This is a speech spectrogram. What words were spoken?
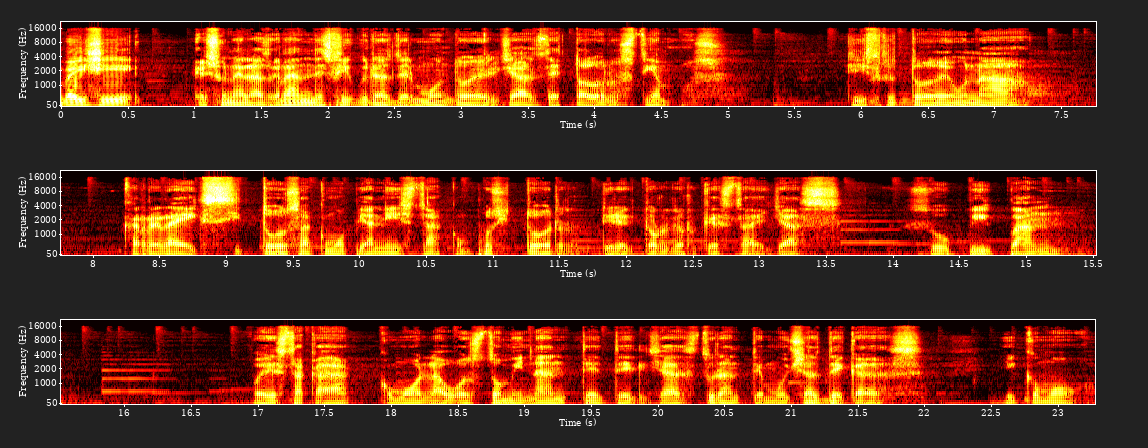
Basie es una de las grandes figuras del mundo del jazz de todos los tiempos. Disfrutó de una carrera exitosa como pianista, compositor, director de orquesta de jazz. Su Big Band fue destacada como la voz dominante del jazz durante muchas décadas y como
